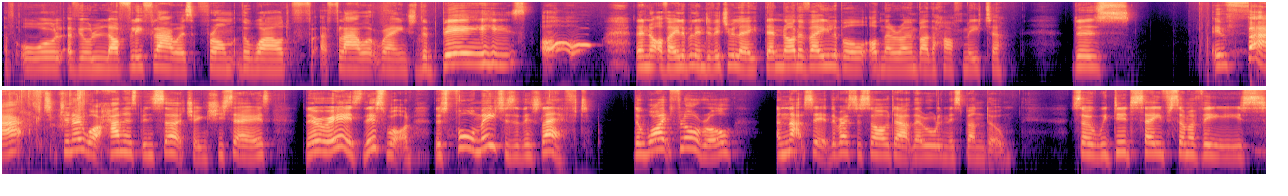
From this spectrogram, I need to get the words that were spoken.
of all of your lovely flowers from the Wild Flower range. The bees, oh, they're not available individually. They're not available on their own by the half metre. There's, in fact, do you know what? Hannah's been searching. She says, there is this one. There's four metres of this left. The white floral, and that's it. The rest are sold out. They're all in this bundle. So we did save some of these,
